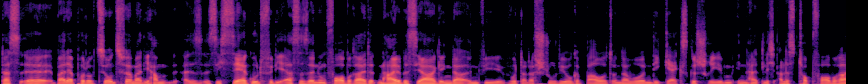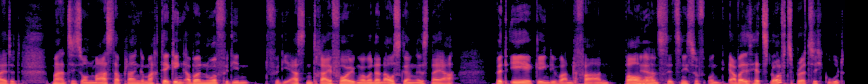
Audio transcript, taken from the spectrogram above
dass äh, bei der Produktionsfirma, die haben also, sich sehr gut für die erste Sendung vorbereitet. Ein halbes Jahr ging da irgendwie, wurde da das Studio gebaut und da wurden die Gags geschrieben, inhaltlich alles top vorbereitet. Man hat sich so einen Masterplan gemacht, der ging aber nur für die, für die ersten drei Folgen, weil man dann ausgegangen ist, naja, wird eh gegen die Wand fahren. Brauchen ja. wir uns jetzt nicht so. Und, aber jetzt läuft es plötzlich gut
